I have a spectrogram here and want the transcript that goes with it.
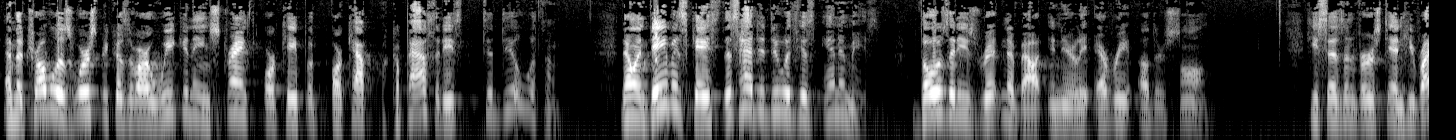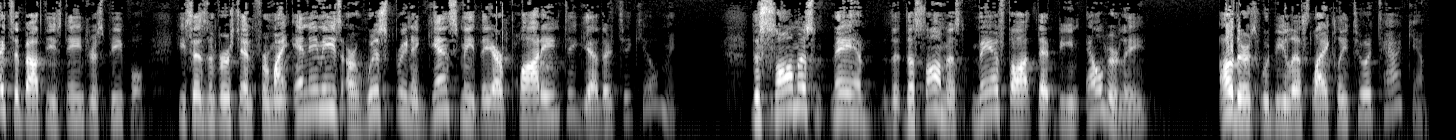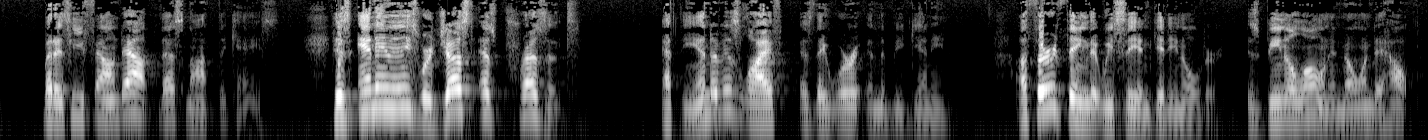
And the trouble is worse because of our weakening strength or, capa- or cap- capacities to deal with them. Now, in David's case, this had to do with his enemies those that he's written about in nearly every other psalm. He says in verse 10, he writes about these dangerous people. He says in verse 10, For my enemies are whispering against me, they are plotting together to kill me. The psalmist may have, the, the psalmist may have thought that being elderly, others would be less likely to attack him. But as he found out, that's not the case. His enemies were just as present at the end of his life as they were in the beginning. A third thing that we see in getting older is being alone and no one to help.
